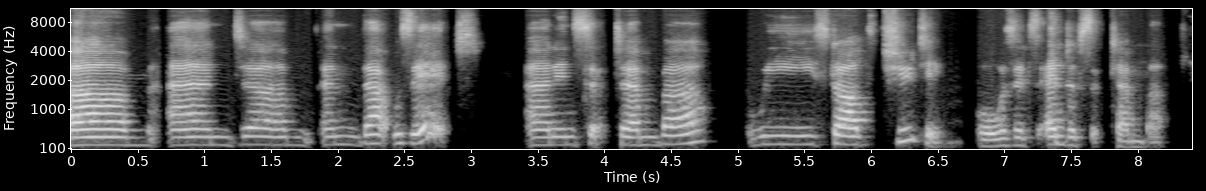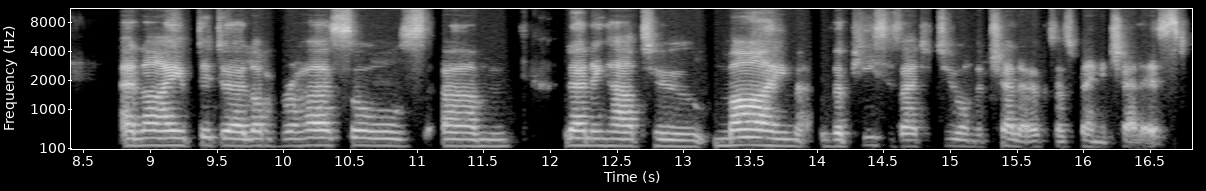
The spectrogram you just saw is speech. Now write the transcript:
um, and um, and that was it. And in September we started shooting, or was it end of September? And I did a lot of rehearsals. Um, learning how to mime the pieces I had to do on the cello because I was playing a cellist.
